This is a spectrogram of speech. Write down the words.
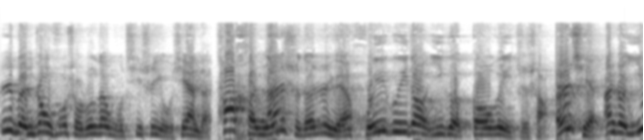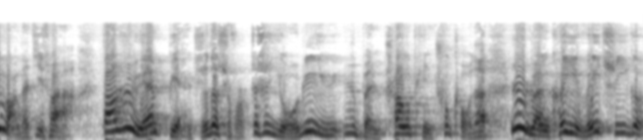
日本政府手中的武器是有限的，它很难使得日元回归到一个高位之上。而且，按照以往的计算啊，当日元贬值的时候，这是有利于日本商品出口的，日本可以维持一个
